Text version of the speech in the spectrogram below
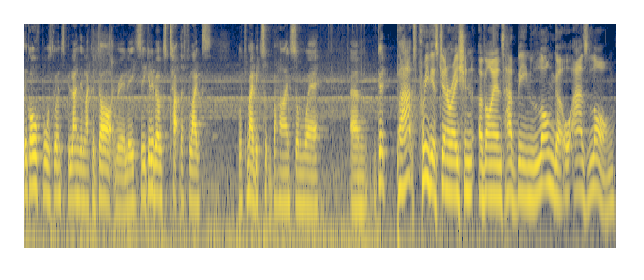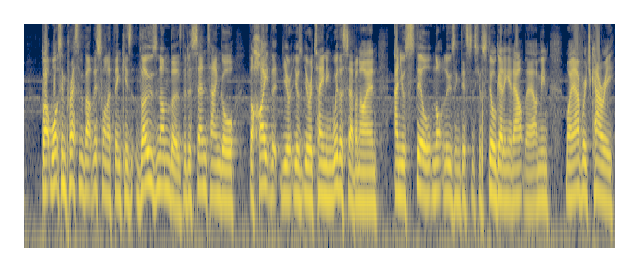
the golf ball's going to be landing like a dart really. So you're going to be able to tap the flags, which may be tucked behind somewhere. Um, good. Perhaps previous generation of irons have been longer or as long but what's impressive about this one, I think, is those numbers, the descent angle, the height that you're, you're, you're, attaining with a seven iron, and you're still not losing distance, you're still getting it out there. I mean, my average carry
